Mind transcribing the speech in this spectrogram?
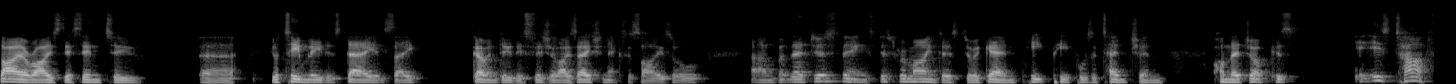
diarize this into uh, your team leader's day and say go and do this visualization exercise or um, but they're just things just reminders to again keep people's attention on their job because it is tough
